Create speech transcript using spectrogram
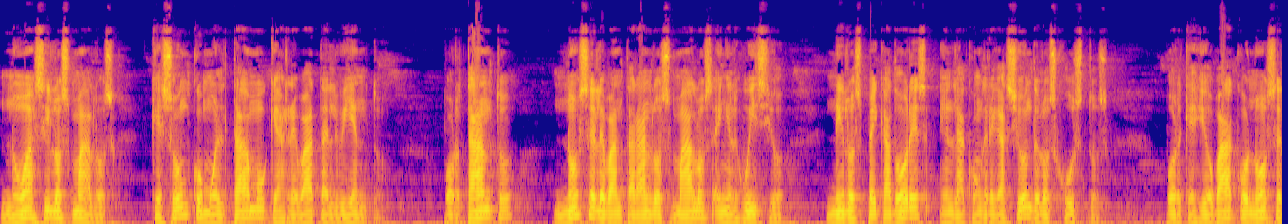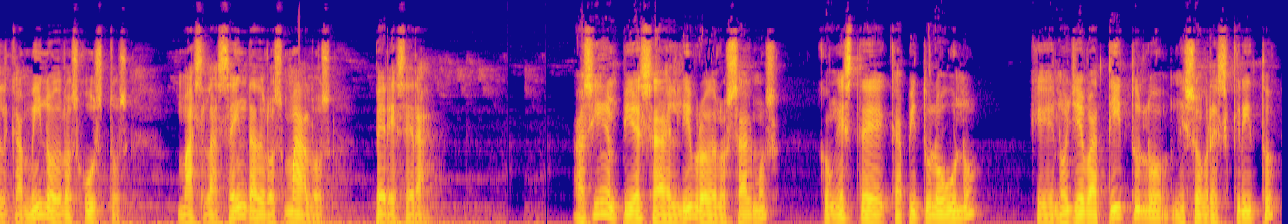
No así los malos, que son como el tamo que arrebata el viento. Por tanto, no se levantarán los malos en el juicio, ni los pecadores en la congregación de los justos porque Jehová conoce el camino de los justos, mas la senda de los malos perecerá. Así empieza el libro de los Salmos, con este capítulo 1, que no lleva título ni sobrescrito,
